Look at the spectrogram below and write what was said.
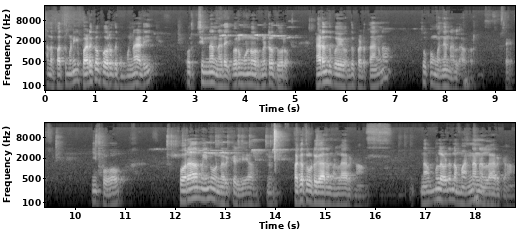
அந்த பத்து மணிக்கு படுக்க போகிறதுக்கு முன்னாடி ஒரு சின்ன நடை ஒரு முந்நூறு மீட்டர் தூரம் நடந்து போய் வந்து படுத்தாங்கன்னா தூக்கம் கொஞ்சம் நல்லா வரும். சரி. இப்போது பொறாமைன்னு ஒன்று இருக்கு இல்லையா? பக்கத்து வீட்டுக்காரன் நல்லா இருக்கான். நம்மளை விட நம்ம அண்ணன் நல்லா இருக்கான்.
